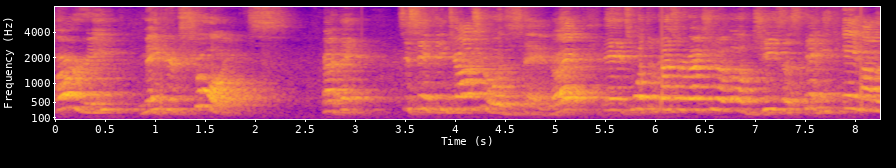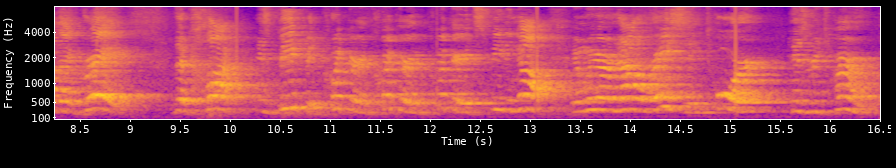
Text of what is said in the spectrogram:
hurry, make your choice. Right? It's the same thing Joshua was saying, right? It's what the resurrection of, of Jesus did. He came out of that grave. The clock is beeping quicker and quicker and quicker. It's speeding up. and we are now racing toward his return.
